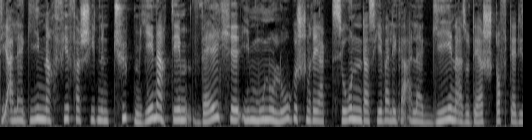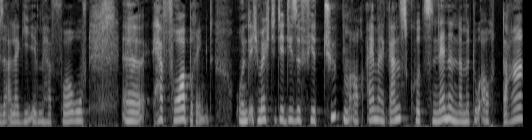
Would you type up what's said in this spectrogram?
die Allergien nach vier verschiedenen Typen, je nachdem, welche immunologischen Reaktionen das jeweilige Allergen, also der Stoff, der diese Allergie eben hervorruft, äh, hervorbringt. Und ich möchte dir diese vier Typen auch einmal ganz kurz nennen, damit du auch da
